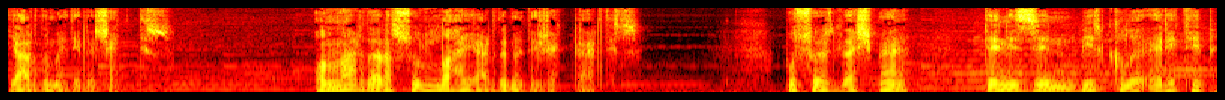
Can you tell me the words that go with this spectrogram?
yardım edilecektir. Onlar da Resulullah'a yardım edeceklerdir. Bu sözleşme denizin bir kılı eritip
